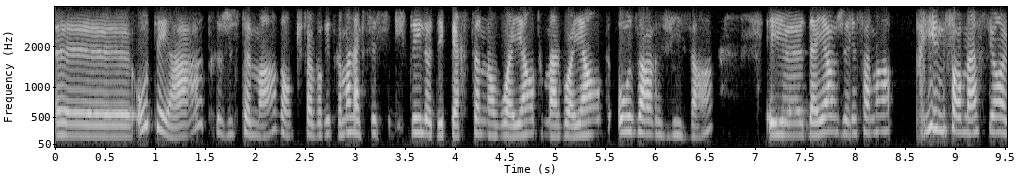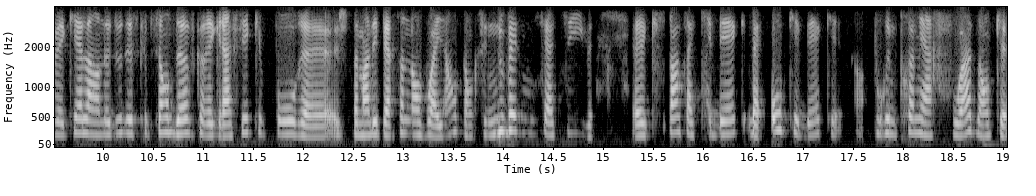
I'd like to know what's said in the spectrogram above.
euh, au théâtre, justement, donc qui favorise vraiment l'accessibilité des personnes non-voyantes ou malvoyantes aux arts vivants. Et euh, d'ailleurs, j'ai récemment pris une formation avec elle en audio-description d'œuvres chorégraphiques pour euh, justement les personnes non-voyantes. Donc, c'est une nouvelle initiative euh, qui se passe à Québec, ben, au Québec, pour une première fois. Donc, euh,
